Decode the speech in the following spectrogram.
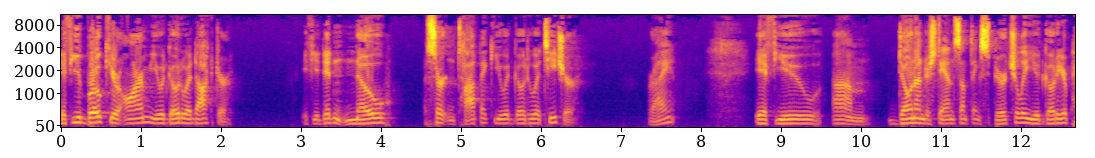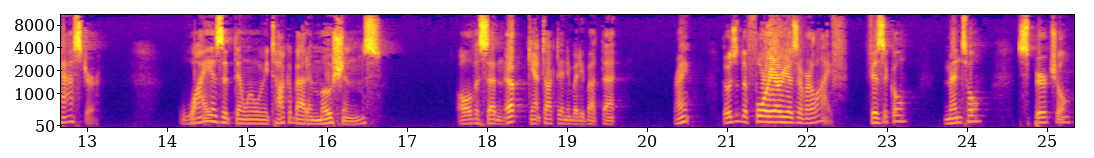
If you broke your arm, you would go to a doctor. If you didn't know a certain topic, you would go to a teacher. Right? If you um, don't understand something spiritually, you'd go to your pastor. Why is it that when we talk about emotions, all of a sudden, oh, can't talk to anybody about that? Right? Those are the four areas of our life. Physical, mental, spiritual,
